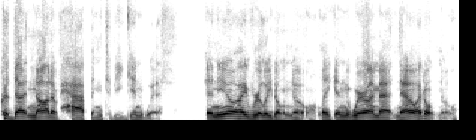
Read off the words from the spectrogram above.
could that not have happened to begin with? And you know, I really don't know. Like, and where I'm at now, I don't know.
